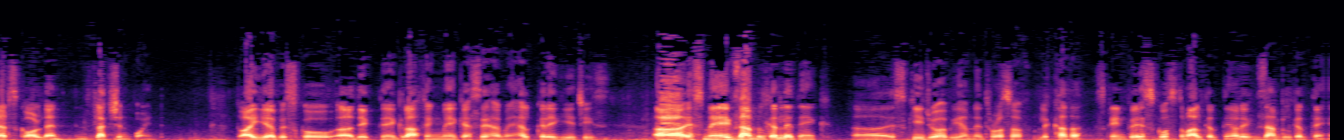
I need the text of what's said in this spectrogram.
دیٹس تو آئیے اب اس کو دیکھتے ہیں گرافنگ میں کیسے ہمیں ہیلپ کرے گی یہ چیز اس میں ایگزامپل کر لیتے ہیں ایک اس کی جو ابھی ہم نے تھوڑا سا لکھا تھا اسکرین پہ اس کو استعمال کرتے ہیں اور ایگزامپل کرتے ہیں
